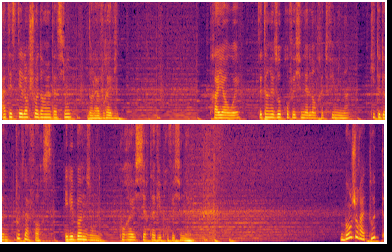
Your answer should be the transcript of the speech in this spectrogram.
à tester leur choix d'orientation dans la vraie vie. Tryerway, c'est un réseau professionnel d'entraide féminin qui te donne toute la force et les bonnes ondes pour réussir ta vie professionnelle. Bonjour à toutes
